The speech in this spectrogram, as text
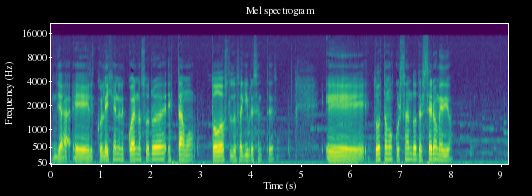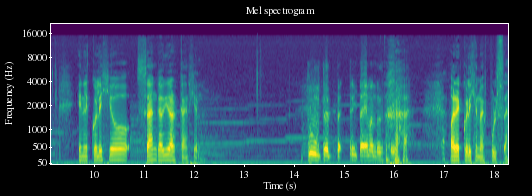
Ya, eh, el colegio en el cual nosotros estamos, todos los aquí presentes, eh, todos estamos cursando tercero medio en el colegio San Gabriel Arcángel. Pum, 30, 30 demandas. Ahora el colegio nos expulsa.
